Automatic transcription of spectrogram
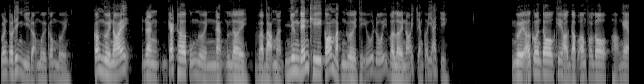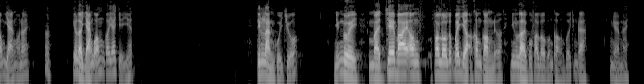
Cô tôi thứ nhì đoạn 10 câu 10. Có người nói rằng các thơ của người nặng lời và bạo mạnh nhưng đến khi có mặt người thì yếu đuối và lời nói chẳng có giá trị. Người ở Conto khi họ gặp ông Phaolô, họ nghe ông giảng, họ nói cái lời giảng của ông không có giá trị gì hết. Tin lành của Chúa. Những người mà chê bai ông Phaolô lúc bấy giờ không còn nữa, nhưng lời của Phaolô vẫn còn với chúng ta ngày hôm nay.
